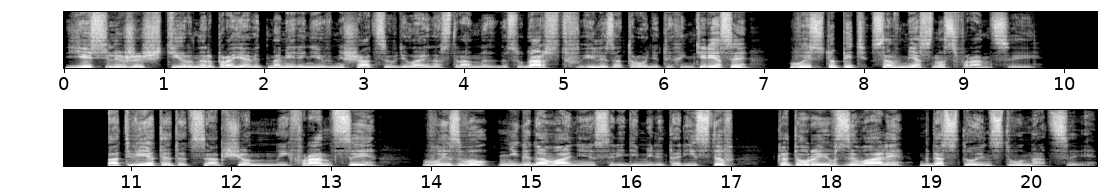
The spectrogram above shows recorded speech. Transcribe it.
Если же Штирнер проявит намерение вмешаться в дела иностранных государств или затронет их интересы, выступить совместно с Францией. Ответ этот, сообщенный Франции, — вызвал негодование среди милитаристов, которые взывали к достоинству нации.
